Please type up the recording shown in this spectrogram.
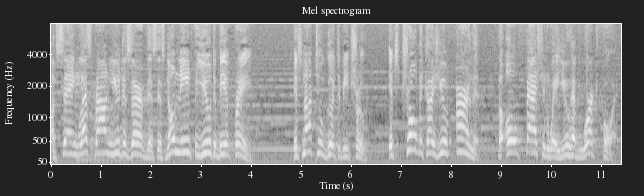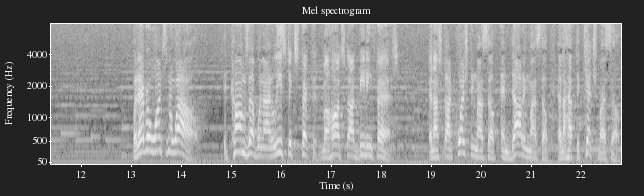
of saying, Les Brown, you deserve this. There's no need for you to be afraid. It's not too good to be true. It's true because you've earned it the old-fashioned way. You have worked for it. But every once in a while, it comes up when I least expect it. My heart starts beating fast. And I start questioning myself and doubting myself. And I have to catch myself.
